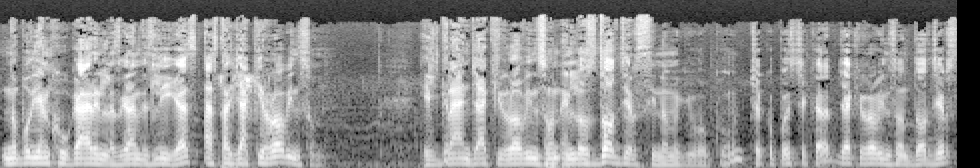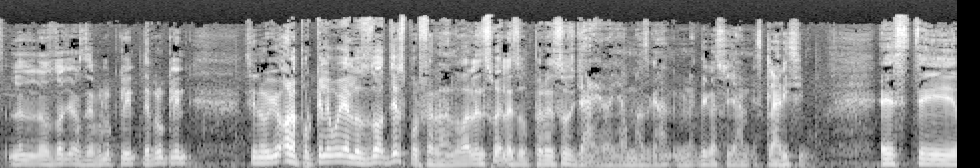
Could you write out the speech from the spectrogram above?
no podían jugar en las grandes ligas hasta Jackie Robinson. El gran Jackie Robinson en los Dodgers, si no me equivoco. Checo, puedes checar. Jackie Robinson, Dodgers, los Dodgers de Brooklyn. De Brooklyn si no, yo, ahora, ¿por qué le voy a los Dodgers? Por Fernando Valenzuela, eso, pero eso ya era ya más grande. me- Digo, eso ya es clarísimo. Este.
